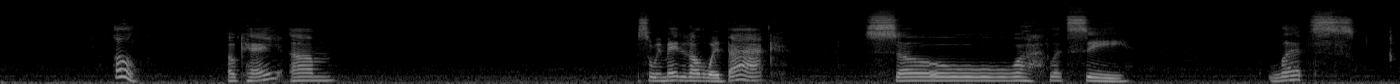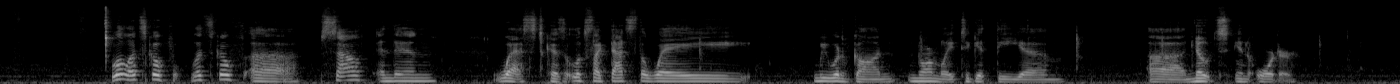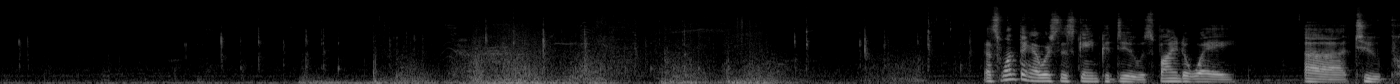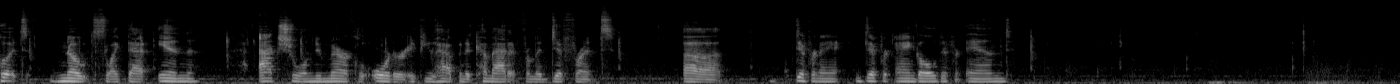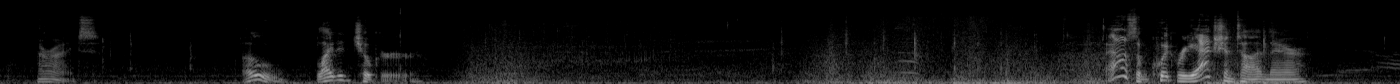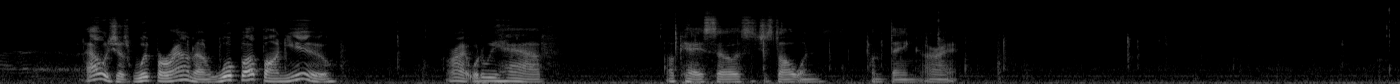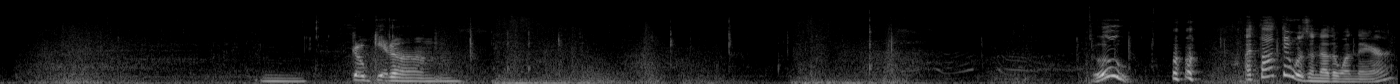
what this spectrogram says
Oh, okay. Um, so we made it all the way back. So let's see. Let's well, let's go. Let's go uh, south and then west because it looks like that's the way we would have gone normally to get the um, uh, notes in order. That's one thing I wish this game could do is find a way uh, to put notes like that in actual numerical order if you happen to come at it from a different uh, different different angle, different end. All right. Oh, blighted choker. That was some quick reaction time there. That was just whip around and whoop up on you. All right, what do we have? Okay, so this is just all one one thing. All Go get him. Ooh. I thought there was another one there.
